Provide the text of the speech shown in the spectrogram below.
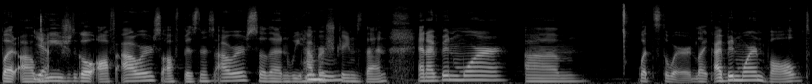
But um Yeah. we usually go off hours off business hours so then we have our streams then. And i've been more um what's the word? Like i've been more involved.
